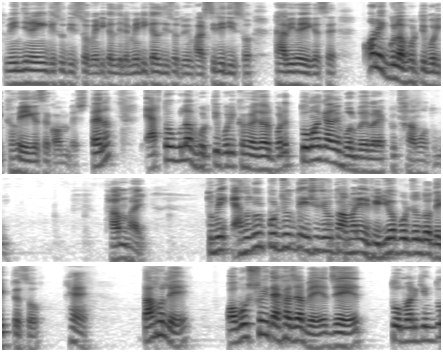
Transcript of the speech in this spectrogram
তুমি ইঞ্জিনিয়ারিং কিছু দিছো, মেডিকেল দিলে মেডিকেল দিছো, তুমি ভার্সিটি দিছো, ঢাবি হয়ে গেছে। অনেকগুলা ভর্তি পরীক্ষা হয়ে গেছে কম বেশ, তাই না? এতগুলা ভর্তি পরীক্ষা হয়ে যাওয়ার পরে তোমাকে আমি বলব এবার একটু থামো তুমি। থাম ভাই। তুমি এতদূর পর্যন্ত এসে যেহেতু আমার এই ভিডিও পর্যন্ত দেখতেছো, হ্যাঁ? তাহলে অবশ্যই দেখা যাবে যে তোমার কিন্তু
